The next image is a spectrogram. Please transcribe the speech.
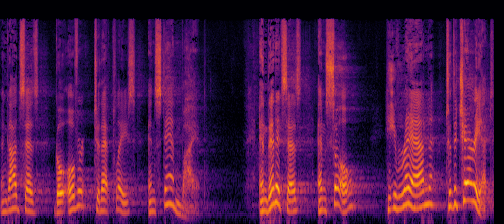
And God says, Go over to that place and stand by it. And then it says, And so he ran to the chariot.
